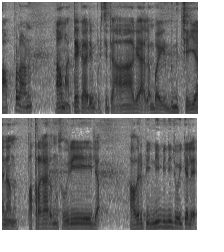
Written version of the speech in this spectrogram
അപ്പോഴാണ് ആ മറ്റേ കാര്യം പിടിച്ചിട്ട് ആകെ അലമ്പായി. എന്തെന്ന് ചെയ്യാനാന്ന്. പത്രക്കാരൊന്നും സൂര്യയില്ല അവർ പിന്നെയും പിന്നെയും ചോദിക്കല്ലേ?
